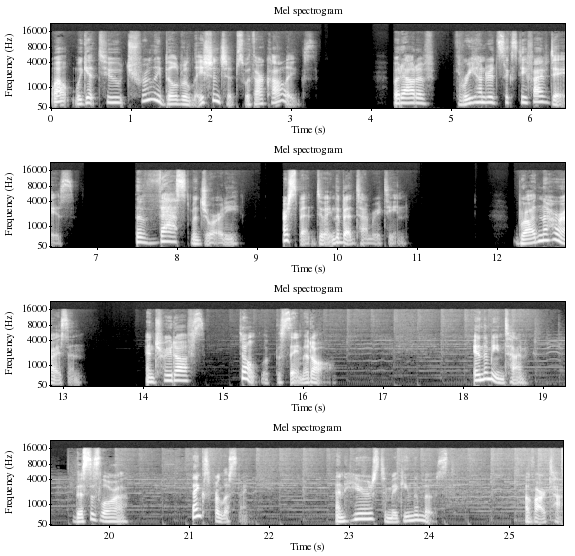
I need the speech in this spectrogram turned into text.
well, we get to truly build relationships with our colleagues. But out of 365 days, the vast majority are spent doing the bedtime routine. Broaden the horizon, and trade offs don't look the same at all. In the meantime, this is Laura. Thanks for listening. And here's to making the most of our time.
